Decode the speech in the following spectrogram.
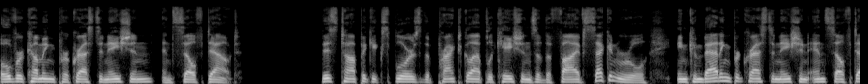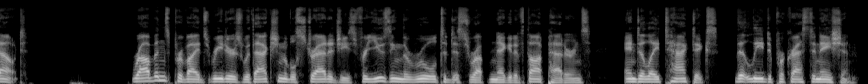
overcoming procrastination and self doubt. This topic explores the practical applications of the 5 second rule in combating procrastination and self doubt. Robbins provides readers with actionable strategies for using the rule to disrupt negative thought patterns and delay tactics that lead to procrastination.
